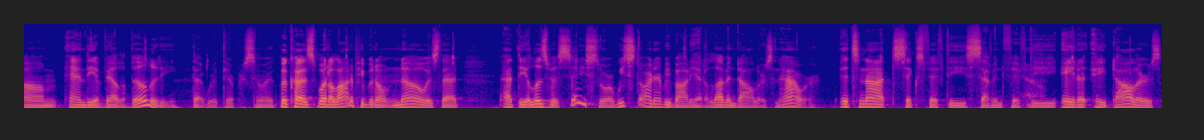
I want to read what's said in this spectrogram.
um, and the availability that we're, they're pursuing. Because what a lot of people don't know is that at the Elizabeth City store, we start everybody at $11 an hour. It's not $6.50, $7.50, 8, $8.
